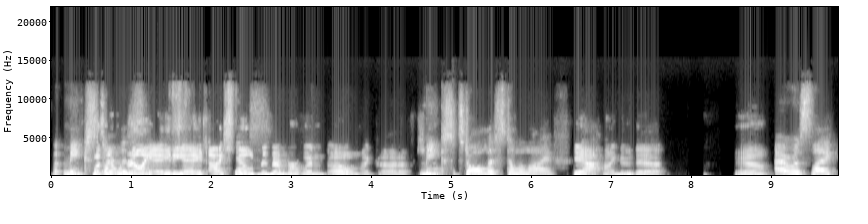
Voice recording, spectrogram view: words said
but Mink Was Stole it really 88? I still Yes. remember when, oh my God. So- Mink Stole is still alive. yeah, I knew that. Yeah. I was like,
